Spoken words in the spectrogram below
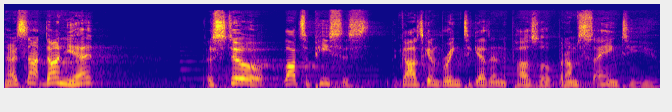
Now, it's not done yet. There's still lots of pieces that God's going to bring together in the puzzle. But I'm saying to you,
